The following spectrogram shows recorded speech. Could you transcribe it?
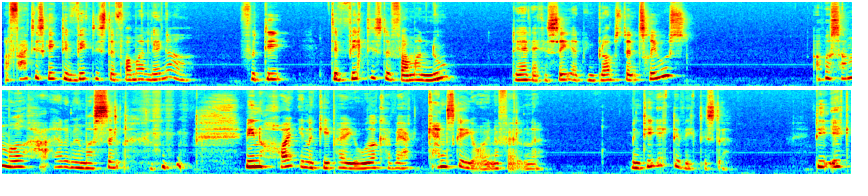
Og faktisk ikke det vigtigste for mig længere, fordi det vigtigste for mig nu, det er, at jeg kan se, at min blomst den trives. Og på samme måde har jeg det med mig selv. Mine højenergiperioder kan være ganske i øjnefaldende. Men de er ikke det vigtigste. De er ikke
